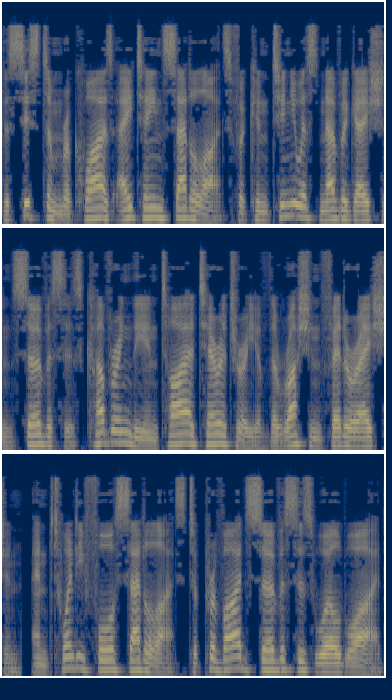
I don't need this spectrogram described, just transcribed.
The system requires 18 satellites for continuous navigation services covering the entire territory of the Russian Federation, and 24 satellites to provide services worldwide.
